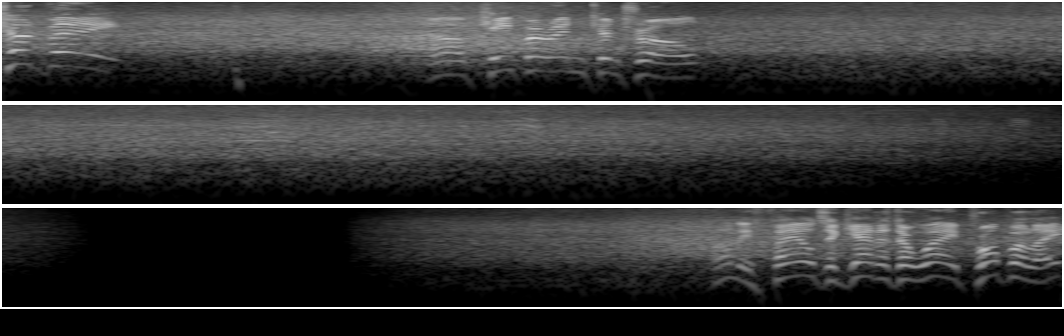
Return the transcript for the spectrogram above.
Could be. Oh, keeper in control. Well, he failed to get it away properly.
